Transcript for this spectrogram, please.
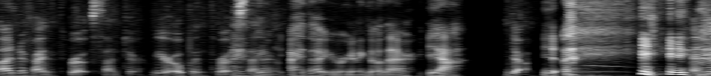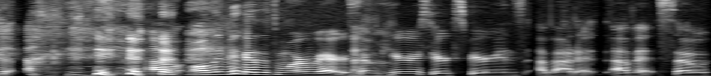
undefined throat center, your open throat I center. think I thought you were going to go there. Yeah. Yeah. Yeah. um, only because it's more rare. So I'm curious your experience about it of it. So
